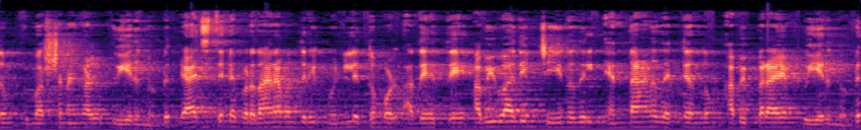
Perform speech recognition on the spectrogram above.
പ്രചരിപ്പിക്കുന്നുവെന്നും വിമർശനങ്ങൾ ഉയരുന്നുണ്ട്. രാജ്യത്തിന്റെ പ്രധാനമന്ത്രി മുന്നിലെത്തുമ്പോൾ അദ്ദേഹത്തെ അഭിവാദ്യം ചെയ്യുന്നതിൽ എന്താണ് തെറ്റെന്നും അഭിപ്രായം ഉയരുന്നുണ്ട്.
